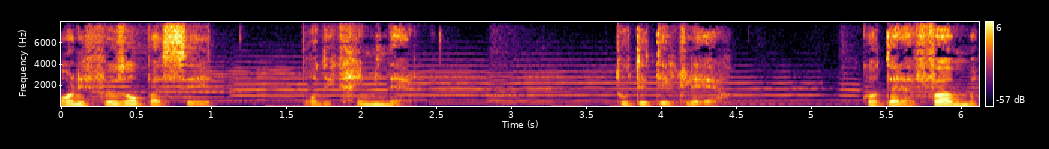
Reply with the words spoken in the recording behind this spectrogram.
en les faisant passer pour des criminels. Tout était clair. Quant à la femme,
